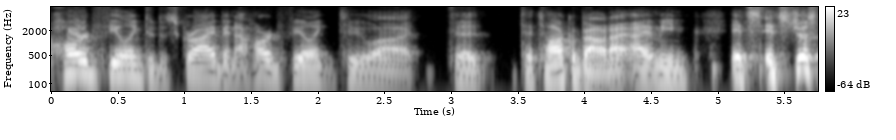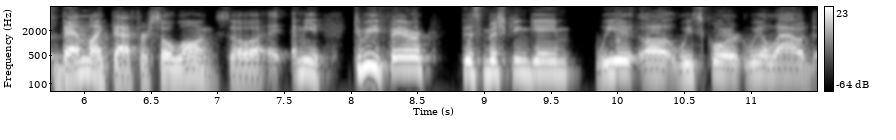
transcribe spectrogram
hard feeling to describe and a hard feeling to uh to to talk about. I, I mean, it's it's just been like that for so long. So I, I mean, to be fair, this Michigan game, we uh we scored, we allowed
